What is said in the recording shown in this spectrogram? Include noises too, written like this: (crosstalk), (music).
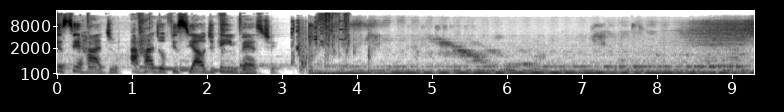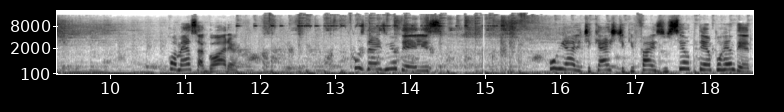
TC Rádio, a rádio oficial de quem investe. Começa agora os 10 mil deles. O reality cast que faz o seu tempo render.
